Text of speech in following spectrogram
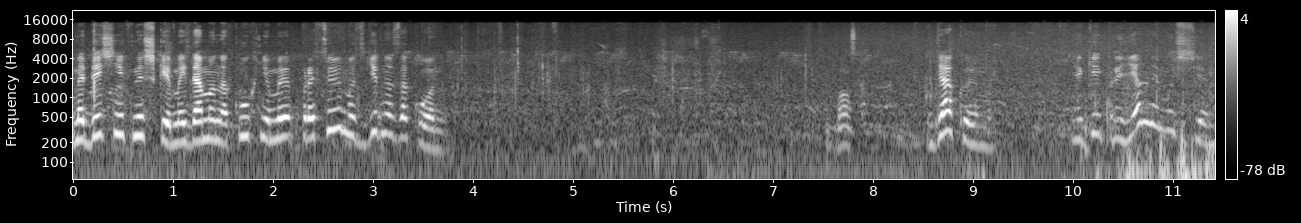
медичні книжки. Ми йдемо на кухню, ми працюємо згідно закону. Дякуємо. Який приємний мужчина.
